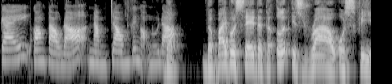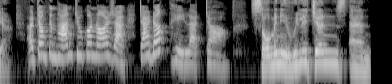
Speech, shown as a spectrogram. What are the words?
cái con tàu đó nằm trong cái ngọn núi The, đó. the Bible said that the earth is round or sphere. Ở trong Kinh Thánh Chúa có nói rằng trái đất thì là tròn. So many religions and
